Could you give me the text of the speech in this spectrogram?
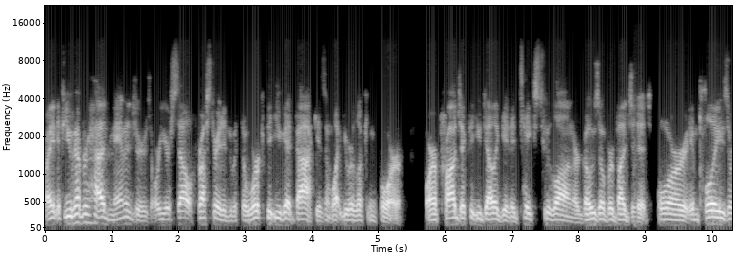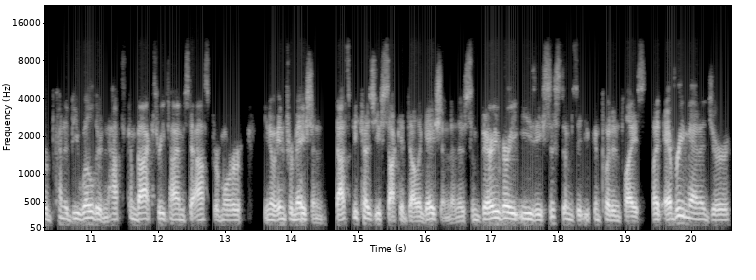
right? If you've ever had managers or yourself frustrated with the work that you get back isn't what you were looking for, or a project that you delegated takes too long or goes over budget, or employees are kind of bewildered and have to come back three times to ask for more you know information. That's because you suck at delegation and there's some very very easy systems that you can put in place but every manager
